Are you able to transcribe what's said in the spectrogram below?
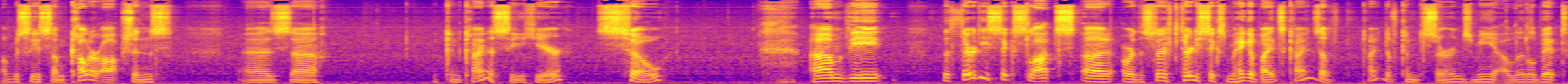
obviously some color options as uh, you can kind of see here. So um, the the 36 slots uh, or the 36 megabytes kinds of kind of concerns me a little bit.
